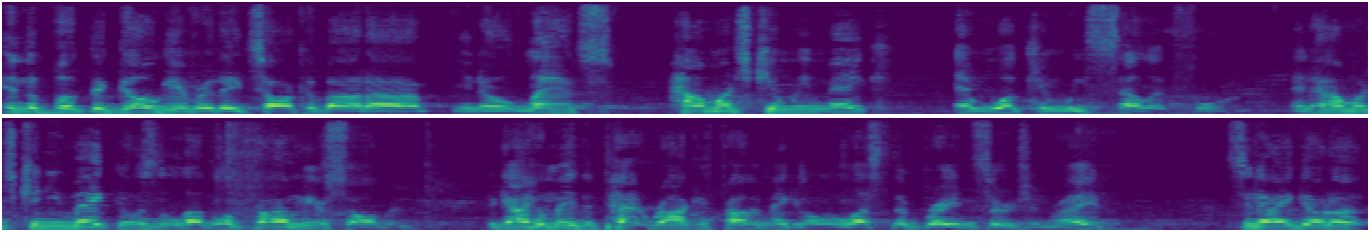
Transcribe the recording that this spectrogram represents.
In the book The Go Giver, they talk about, uh, you know, Lance, how much can we make and what can we sell it for? And how much can you make goes to the level of problem you're solving. The guy who made the pet rock is probably making a little less than a brain surgeon, right? So now you go to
